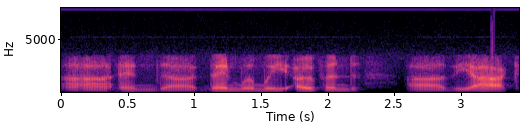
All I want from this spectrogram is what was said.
uh, and uh, then when we opened uh, the Ark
